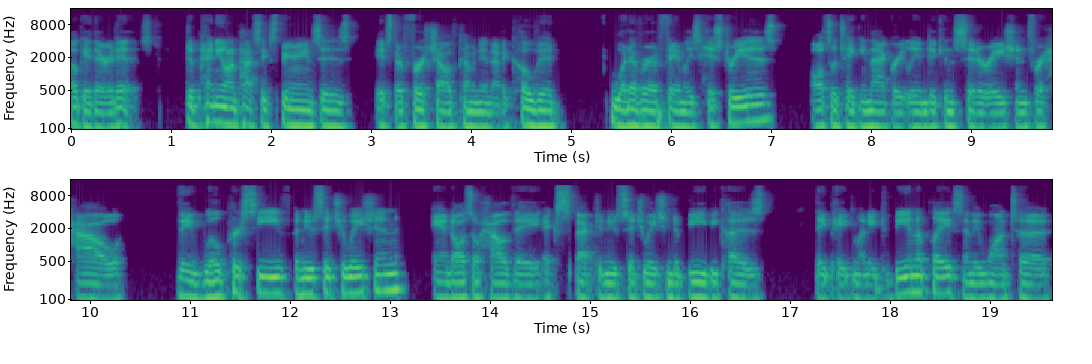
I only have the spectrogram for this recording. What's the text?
okay, there it is. Depending on past experiences, it's their first child coming in out of COVID, whatever a family's history is, also taking that greatly into consideration for how they will perceive a new situation and also how they expect a new situation to be because they paid money to be in a place and they want to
